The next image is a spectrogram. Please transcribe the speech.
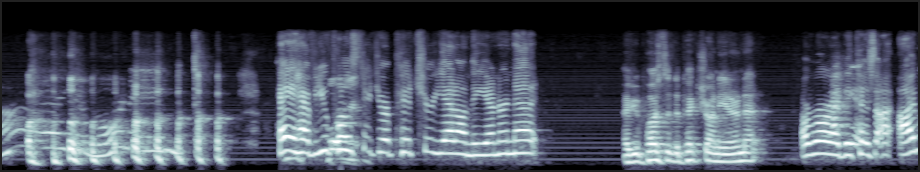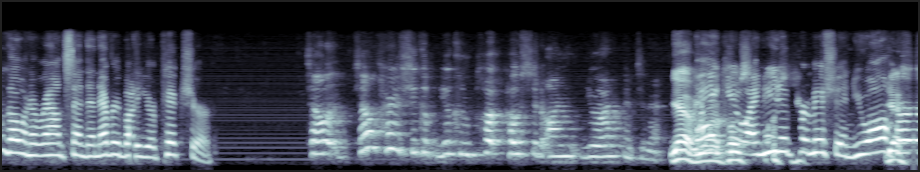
Hi. Good morning. Hey, have you posted your picture yet on the internet? Have you posted the picture on the internet? Aurora, because I, am going around sending everybody your picture. Tell tell her she could you can post it on your internet. Yeah, you thank you. I needed permission. You all yes. heard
